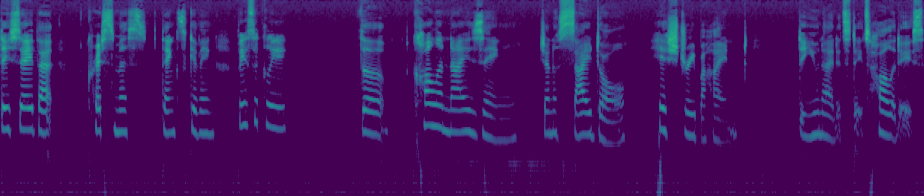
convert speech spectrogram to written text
They say that Christmas, Thanksgiving, basically the colonizing, genocidal history behind the United States holidays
